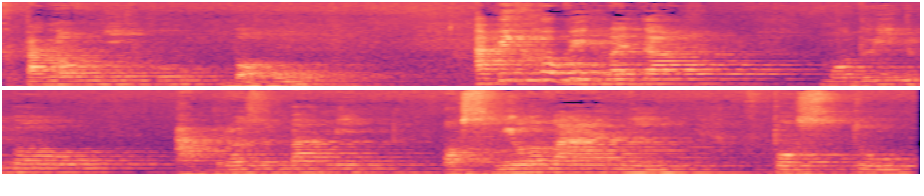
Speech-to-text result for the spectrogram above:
k panovníku Bohu, abych ho vyhledal modlitbou a prozbami o smilování v postu,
